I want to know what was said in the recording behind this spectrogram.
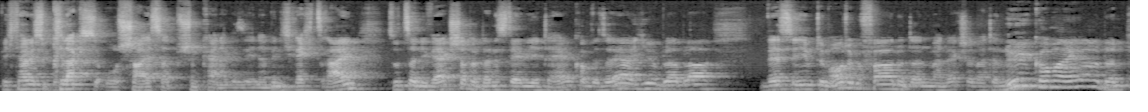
ich, da habe ich so klack, ich so, oh scheiße, hat bestimmt keiner gesehen. Dann bin ich rechts rein, so in die Werkstatt und dann ist der mir hinterhergekommen, der so, ja, hier, bla bla. Wer ist denn hier mit dem Auto gefahren? Und dann mein Werkstattleiter, nö, komm mal her. Und dann,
